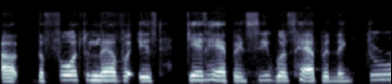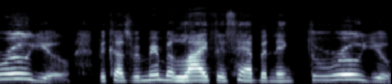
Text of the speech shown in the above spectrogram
Uh, the fourth level is get happy see what's happening through you. Because remember, life is happening through you,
